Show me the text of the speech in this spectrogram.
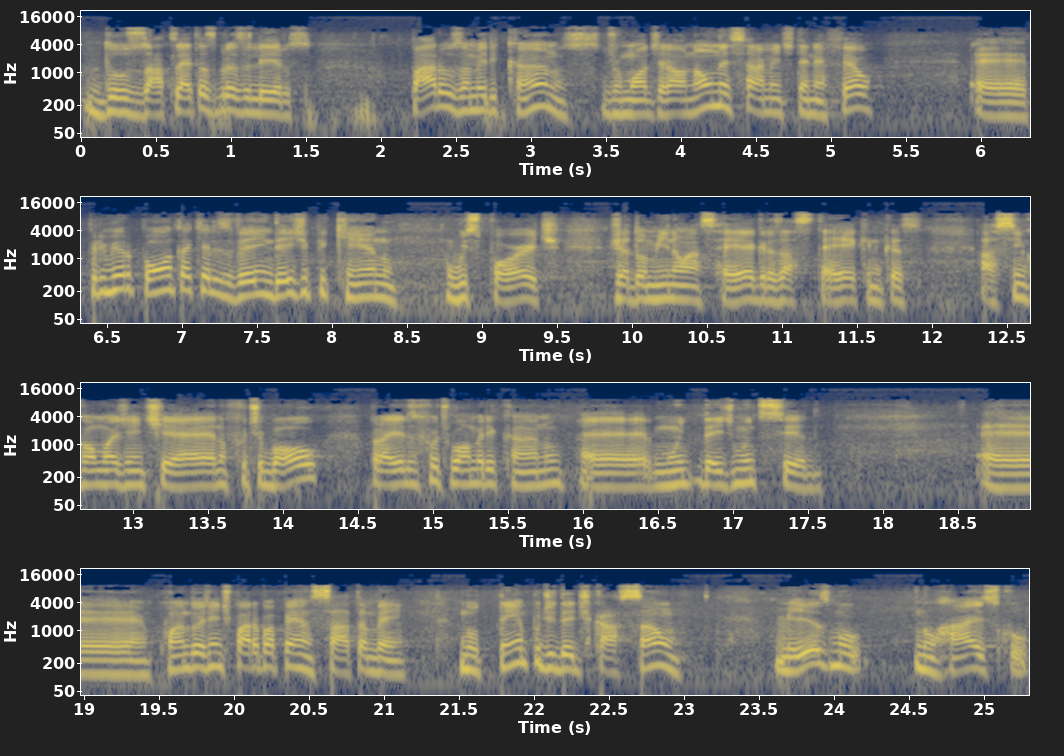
dos atletas brasileiros para os americanos, de um modo geral, não necessariamente da NFL, é, primeiro ponto é que eles veem desde pequeno o esporte, já dominam as regras, as técnicas, assim como a gente é no futebol, para eles o futebol americano é muito, desde muito cedo. É, quando a gente para para pensar também no tempo de dedicação, mesmo no high school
